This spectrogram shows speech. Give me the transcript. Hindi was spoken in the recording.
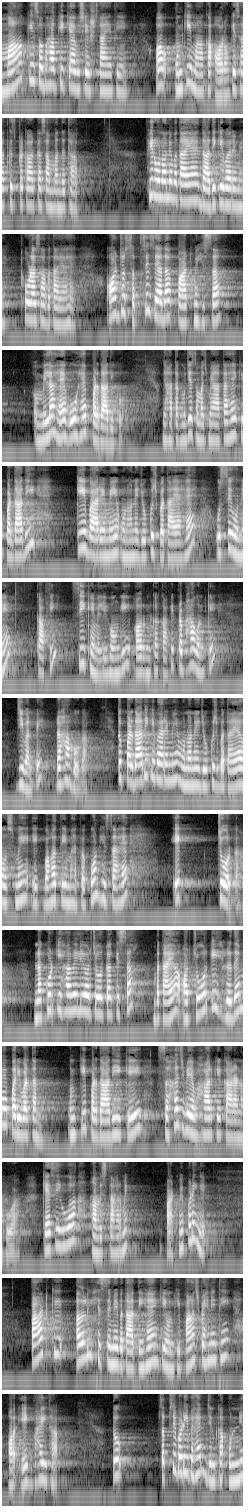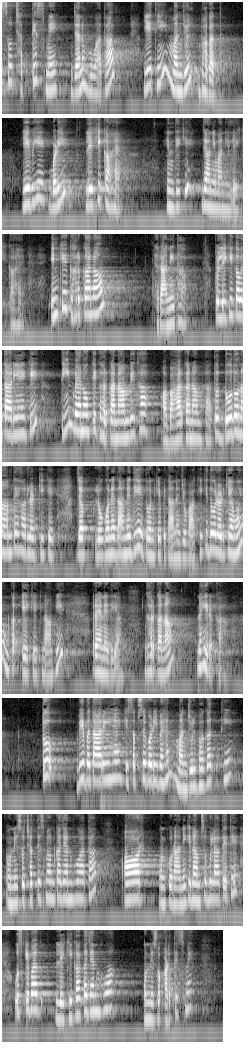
माँ के स्वभाव की क्या विशेषताएँ थीं? और उनकी माँ का औरों के साथ किस प्रकार का संबंध था? फिर उन्होंने बताया है दादी के बारे में, थोड़ा सा बताया है। और जो सबसे ज़्यादा पाठ में हिस्सा मिला है, वो है परदादी को। जहाँ तक मुझे समझ में आता है कि परदादी के बारे में उन्होंने जो कुछ बताया है, उससे उन्हें काफ़ी सीखें मिली होंगी और उनका काफ़ी प्रभाव उनके जीवन पे रहा होगा। तो परदादी के बारे में उन्होंने जो कुछ बताया, उसमें एक बहुत ही महत्वपूर्ण हिस्सा है, एक चोर का। नकुड़ की हवेली और चोर का किस्सा बताया और चोर के हृदय में परिवर्तन उनकी परदादी के सहज व्यवहार के कारण हुआ। कैसे हुआ? हम विस्तार में, पाठ में पढ़ेंगे। पाठ के अगले हिस्से में बताती हैं कि उनकी पाँच बहनें थीं और एक भाई था। तो सबसे बड़ी बहन, जिनका 1936 में जन्म हुआ था, ये थी मंजुल भगत। ये भी एक बड़ी लेखिका हैं। हिंदी की जानी मानी लेखिका हैं। इनके घर का नाम रानी था। तो लेखिका बता रही हैं कि तीन बहनों के घर का नाम भी था और बाहर का नाम था। तो दो दो नाम थे हर लड़की के। जब लोगों ने दाने दिए तो उनके पिता ने जो बाकी की दो लड़कियाँ हुई, उनका एक एक नाम ही रहने दिया। घर का नाम नहीं रखा। तो वे बता रही हैं कि सबसे बड़ी बहन मंजुल भगत थी। 1936 में उनका जन्म हुआ था और उनको रानी के नाम से बुलाते थे। उसके बाद लेखिका का जन्म हुआ 1938 में।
